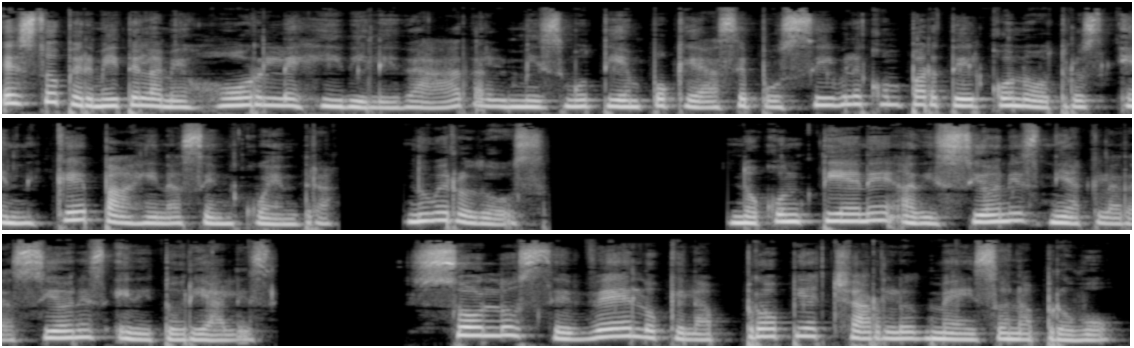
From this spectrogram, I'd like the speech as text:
Esto permite la mejor legibilidad al mismo tiempo que hace posible compartir con otros en qué página se encuentra. Número 2. No contiene adiciones ni aclaraciones editoriales solo se ve lo que la propia Charlotte Mason aprobó.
